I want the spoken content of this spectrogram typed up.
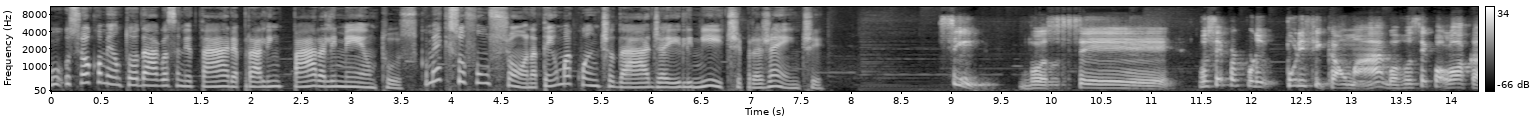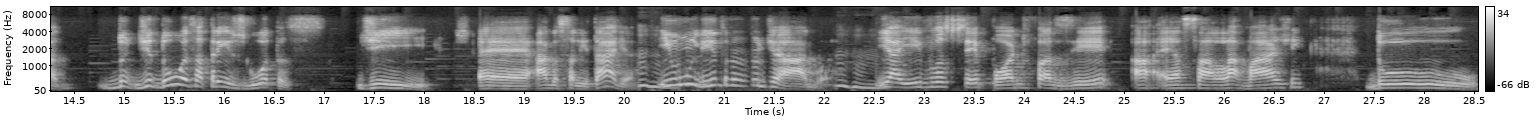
O, o senhor comentou da água sanitária para limpar alimentos. Como é que isso funciona? Tem uma quantidade aí limite para gente? Sim, você você para purificar uma água você coloca de duas a três gotas de é, água sanitária uhum. e um litro de água. Uhum. E aí você pode fazer a, essa lavagem do,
